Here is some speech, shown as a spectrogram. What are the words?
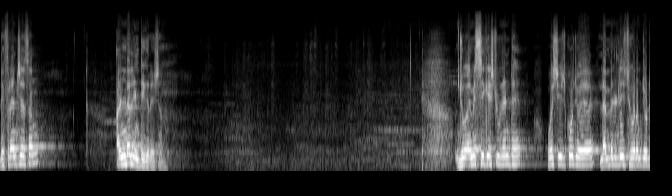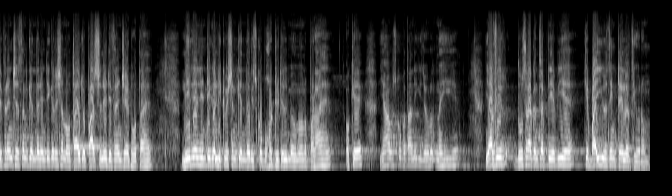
of under integration जो एमएससी के स्टूडेंट हैं वो इस चीज़ को जो है लैम्बिलिटीज थ्योरम जो डिफरेंशिएशन के अंदर इंटीग्रेशन होता है, जो पार्शली डिफरेंशिएट होता है लीनियर इंटीग्रल इक्वेशन के अंदर इसको बहुत डिटेल में उन्होंने पढ़ा है ओके यहाँ उसको बताने की ज़रूरत नहीं है। या फिर दूसरा कंसेप्ट ये भी है कि by using Taylor theorem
